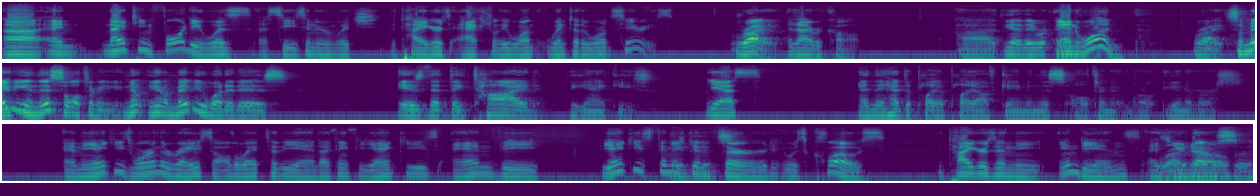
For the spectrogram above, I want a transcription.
Uh, and 1940 was a season in which the Tigers actually won, went to the World Series, right. as I recall, Uh, yeah, they were and won. Right. So maybe in this alternate, no, you know, maybe what it is is that they tied the Yankees Yes. And they had to play a playoff game in this alternate world universe. And the Yankees were in the race all the way up to the end. I think the Yankees and the the Yankees finished Indians. in third. It was close. The Tigers and the Indians, as right. you know, that was uh,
